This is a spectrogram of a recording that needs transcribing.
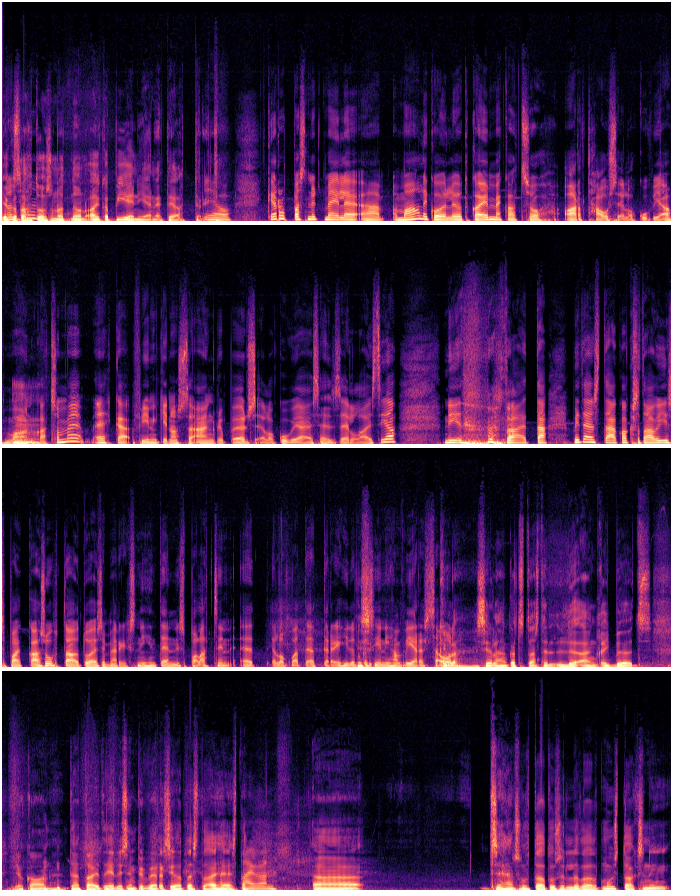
Joka No se on- tahtoo sanoa, että ne on aika pieniä ne teatterit. Joo. Kerropas nyt meille äh, maalikoille, jotka emme katso arthouse-elokuvia, vaan Mm. mm. katsomme ehkä Finkinossa Angry Birds-elokuvia ja sen sellaisia. Niin, tota, että miten tämä 205 paikkaa suhtautuu esimerkiksi niihin tennispalatsin elokuvateattereihin, jotka Niin siinä ihan vieressä Kyllä, on? siellähän katsotaan sitten Le Angry Birds, joka on tämä taiteellisempi versio tästä aiheesta. Aivan. Öö, sehän suhtautuu sillä tavalla, että muistaakseni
